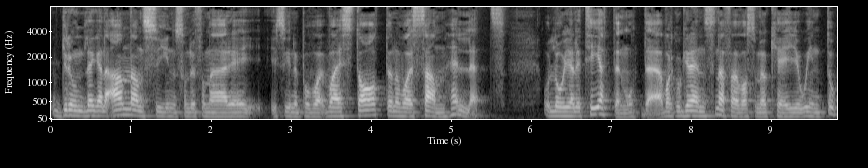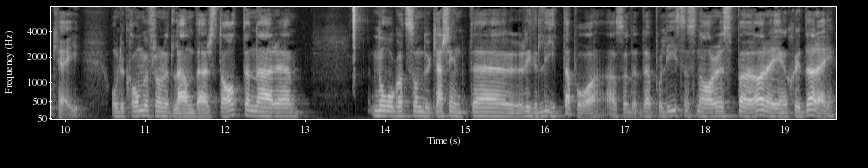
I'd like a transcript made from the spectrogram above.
grundläggande annan syn som du får med dig i synen på vad, vad är staten och vad är samhället? Och lojaliteten mot det. Var går gränserna för vad som är okej okay och inte okej? Okay? Om du kommer från ett land där staten är något som du kanske inte riktigt litar på. Alltså där polisen snarare spöar dig än skyddar dig.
